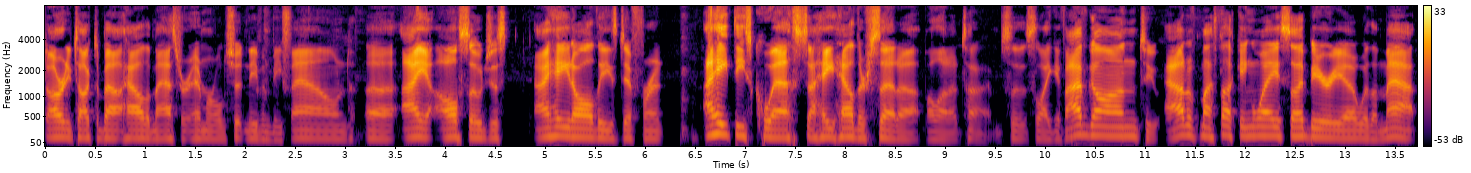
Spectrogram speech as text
Already talked about how the Master Emerald shouldn't even be found. Uh, I also just I hate all these different I hate these quests. I hate how they're set up a lot of times. So it's like if I've gone to out of my fucking way Siberia with a map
